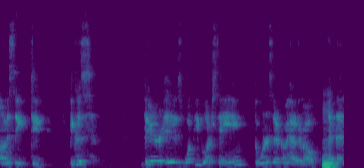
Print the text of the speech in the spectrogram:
honestly dig because there is what people are saying, the words that are coming out of their mouth, Mm. and then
